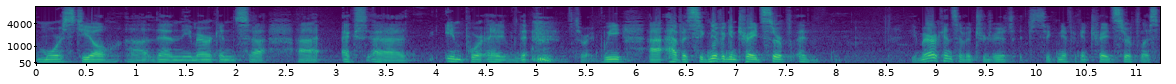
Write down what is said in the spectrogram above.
more steel than the Americans import. Sorry, we have a significant trade surplus. The Americans have a tr- significant trade surplus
